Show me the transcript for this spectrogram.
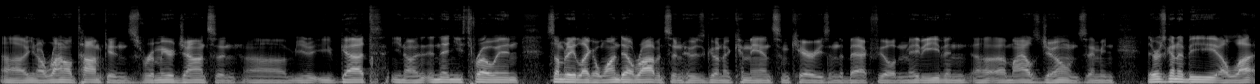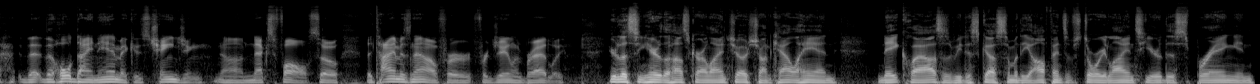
uh, you know Ronald Thompkins, Rahmir Johnson, um, you, have got you know, and then you throw in somebody like a Wan'Dale Robinson who's going to command some carries in the backfield, and maybe even uh, Miles Jones. I mean, there's going to be a lot. The, the whole dynamic is changing um, next fall, so the time is now for for Jaylin Bradley. You're listening here to the Husker Line Show. Sean Callahan. Nate Clouse as we discuss some of the offensive storylines here this spring. And,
